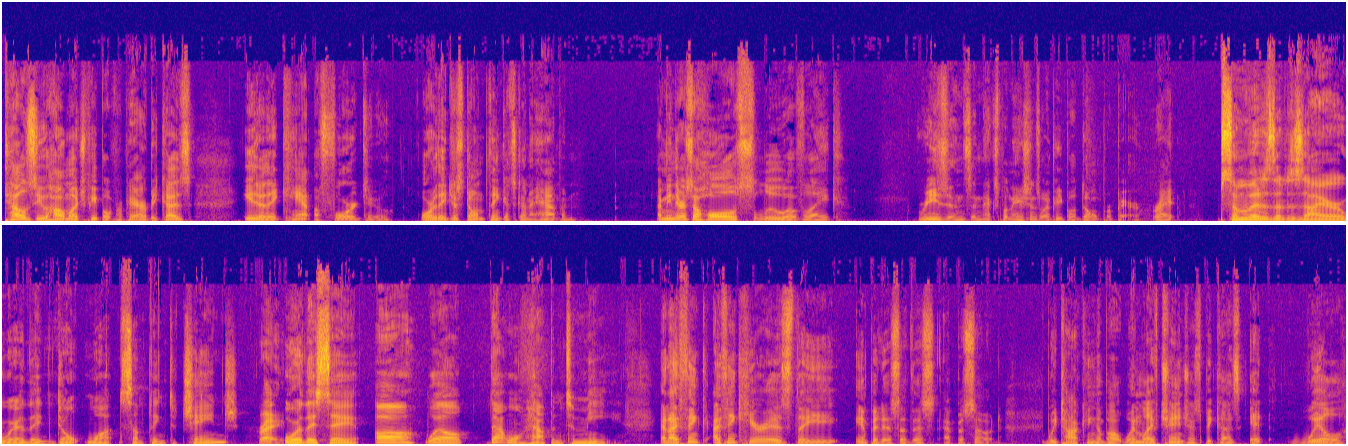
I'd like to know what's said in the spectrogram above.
tells you how much people prepare because either they can't afford to or they just don't think it's going to happen i mean there's a whole slew of like reasons and explanations why people don't prepare right Some of it is a desire where they don't want something to change, right or they say, "Oh, well, that won't happen to me." And I think I think here is the impetus of this episode. We talking about when life changes because it will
